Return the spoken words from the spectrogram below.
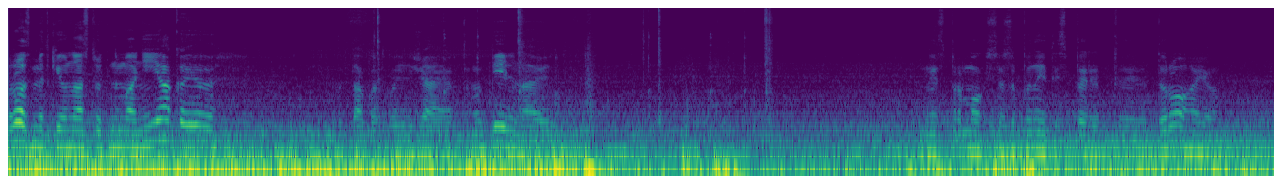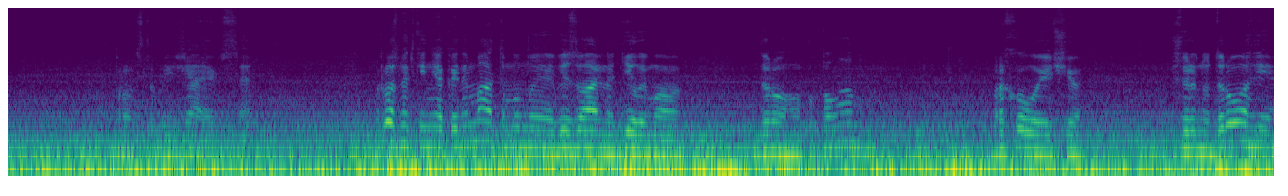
Розмітки у нас тут нема ніякої. Так от виїжджає автомобіль навіть. Не спромогся зупинитись перед е, дорогою. Просто виїжджає і все. Розмітки ніякої нема, тому ми візуально ділимо дорогу пополам, враховуючи ширину дороги,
